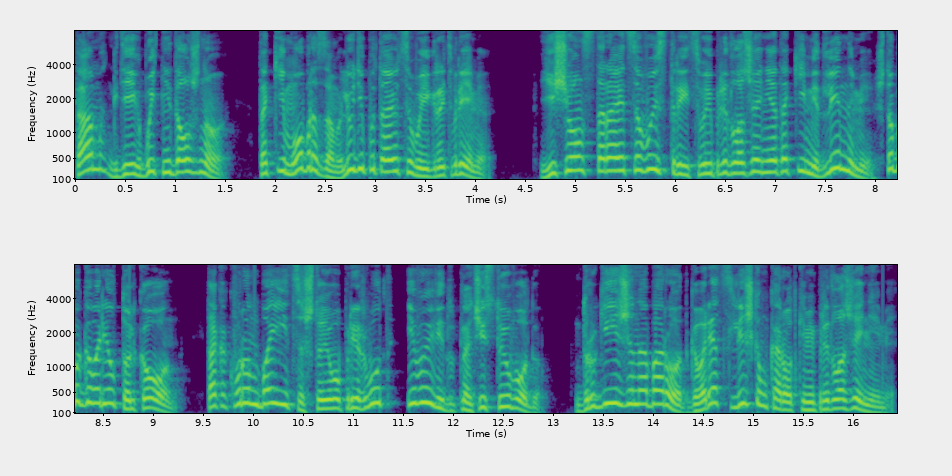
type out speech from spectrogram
там, где их быть не должно. Таким образом, люди пытаются выиграть время. Еще он старается выстроить свои предложения такими длинными, чтобы говорил только он, так как Врун боится, что его прервут и выведут на чистую воду. Другие же наоборот, говорят слишком короткими предложениями.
